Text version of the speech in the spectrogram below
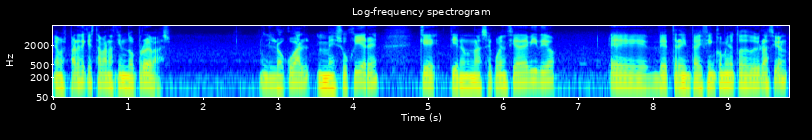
Digamos, parece que estaban haciendo pruebas. Lo cual me sugiere que tienen una secuencia de vídeo eh, de 35 minutos de duración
